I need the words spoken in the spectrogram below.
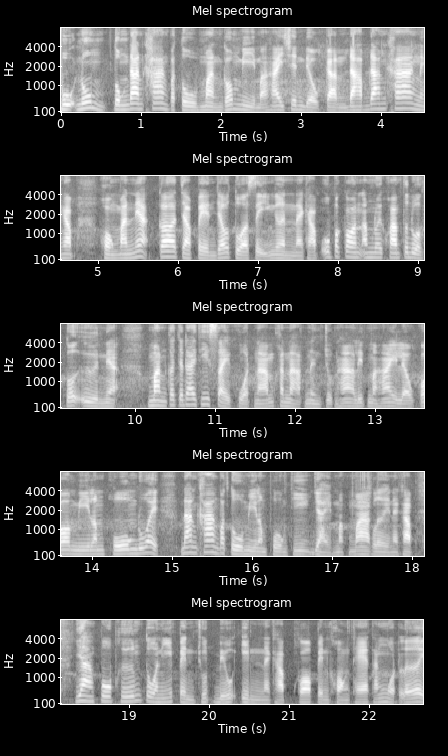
บุนุ่มตรงด้านข้างประตูมันก็มีมาให้เช่นเดียวกันดาบด้านข้างนะครับ ของมันเนี่ยก็จะเป็นเจ้าตัวสีเงินนะครับ อุปกรณ์อำนวยความสะดวกตัวอื่นเนี่ยมันก็จะได้ที่ใส่ขวดน้ำขนาด 1.5 ลิตรมาให้ แล้วก็มีลำโพงด้วยด้านข้างประตูมีลำโพงที่ใหญ่มากๆเลยนะครับยางปูพื้นตัวนี้เป็นชุดบิวอินนะครับก็เป็นของแท้ทั้งหมดเลย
